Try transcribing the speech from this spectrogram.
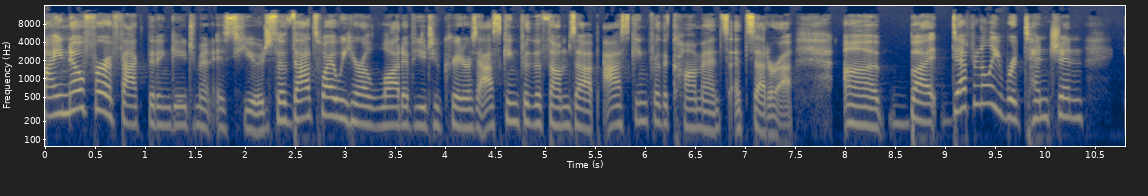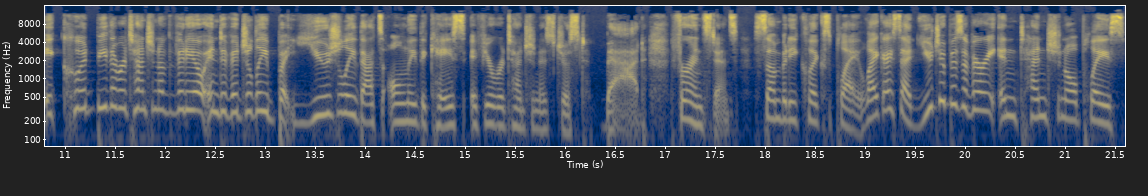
I know for a fact that engagement is huge. So that's why we hear a lot of YouTube creators asking for the thumbs up, asking for the comments, etc. Uh, but definitely retention it could be the retention of the video individually, but usually that's only the case if your retention is just bad. For instance, somebody clicks play. Like I said, YouTube is a very intentional place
